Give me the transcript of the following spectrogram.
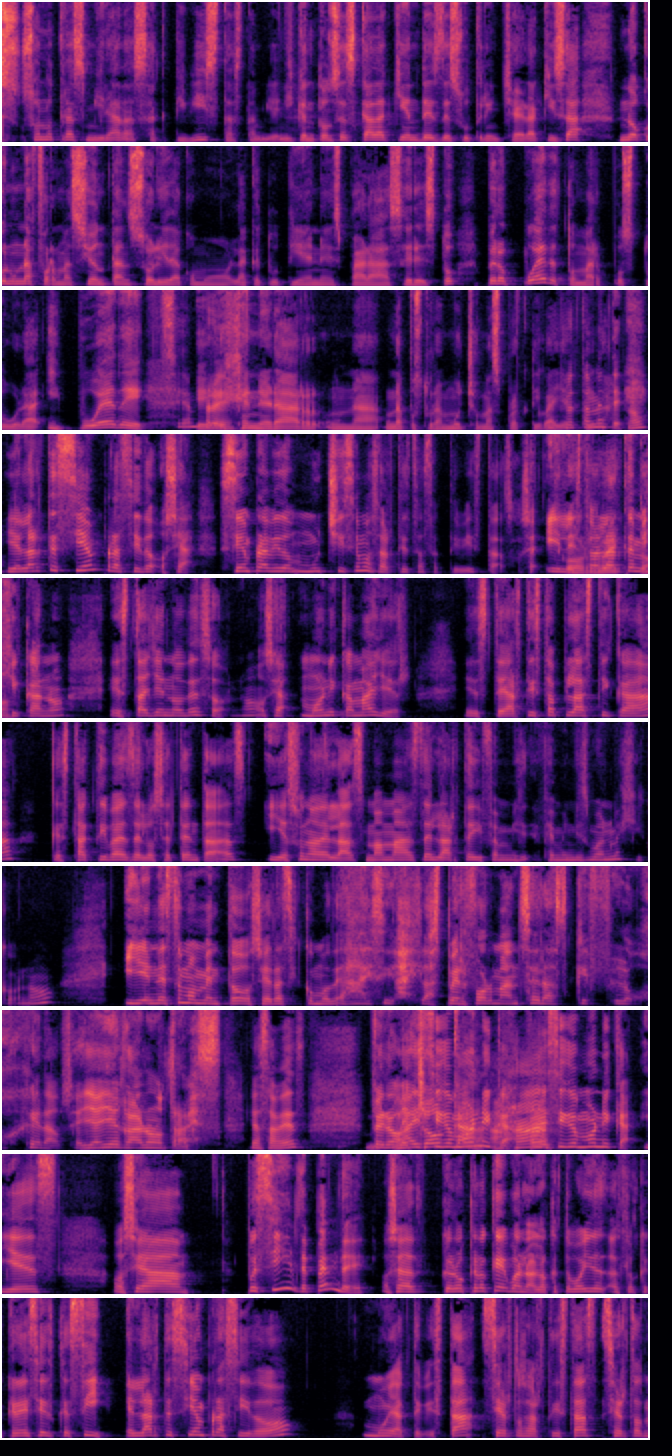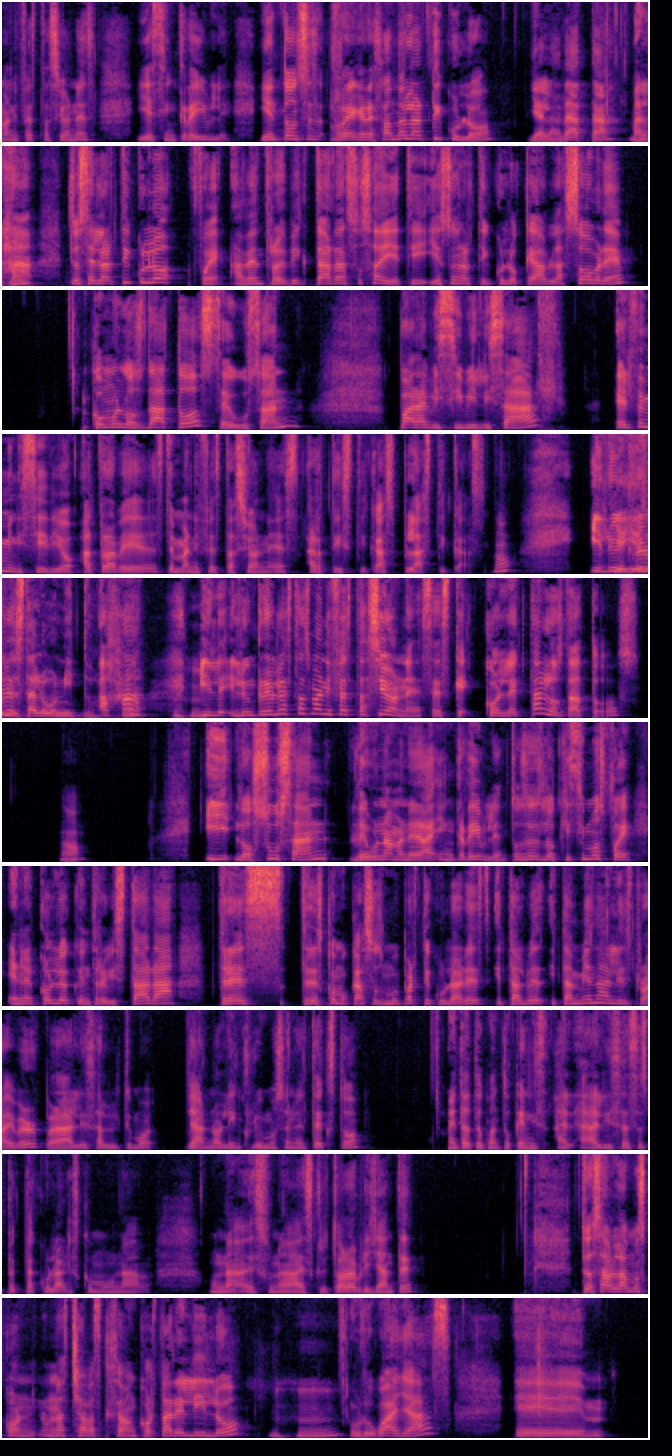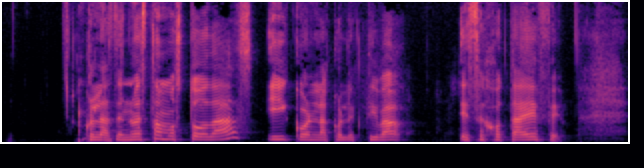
son otras miradas activistas también y que entonces cada quien desde su trinchera, quizá no con una formación tan sólida como la que tú tienes para hacer esto, pero puede tomar postura y puede eh, generar una, una, postura mucho más proactiva y activa, Y el arte siempre ha sido, o sea, siempre ha habido muchísimos artistas activistas, o sea, y la historia del arte mexicano está lleno de eso, ¿no? O sea, Mónica Mayer, este artista plástica que está activa desde los 70 y es una de las mamás del arte y feminismo en México, ¿no? Y en ese momento, o sea, era así como de, ay, sí, ay, las performanceras, qué flojera, o sea, ya llegaron otra vez, ya sabes. Pero ahí sigue Mónica, ahí sigue Mónica. Y es, o sea, pues sí, depende. O sea, creo, creo que, bueno, a lo que te voy, a lo que quería decir es que sí, el arte siempre ha sido muy activista, ciertos artistas, ciertas manifestaciones, y es increíble. Y entonces, regresando al artículo, y a la data. Ajá. Entonces el artículo fue adentro de Big Data Society y es un artículo que habla sobre cómo los datos se usan para visibilizar el feminicidio a través de manifestaciones artísticas plásticas, ¿no? Y, lo ahí es donde está lo bonito. Ajá. y, y, lo increíble de estas manifestaciones es que colectan los datos, ¿no? Y los usan de una manera increíble. Entonces lo que hicimos fue en el coloquio entrevistar a tres, tres como casos muy particulares y tal vez, y también a Alice Driver, para Alice al último ya no le incluimos en el texto. Ahorita te cuento que Alice es espectacular, es como una, una, es una escritora brillante. Entonces hablamos con unas chavas que a cortar el hilo, uruguayas, eh, con las de No Estamos Todas y con la colectiva SJF.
